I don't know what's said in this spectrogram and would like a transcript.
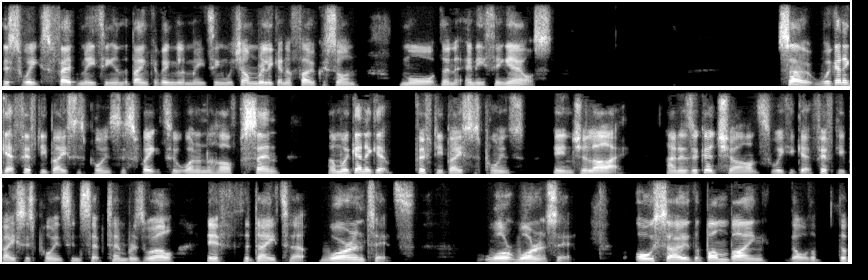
this week's Fed meeting and the Bank of England meeting, which I'm really going to focus on more than anything else. So we're going to get 50 basis points this week to 1.5%, and we're going to get 50 basis points in July. And there's a good chance we could get 50 basis points in September as well if the data it, war warrants it. Also, the bond buying or the, the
